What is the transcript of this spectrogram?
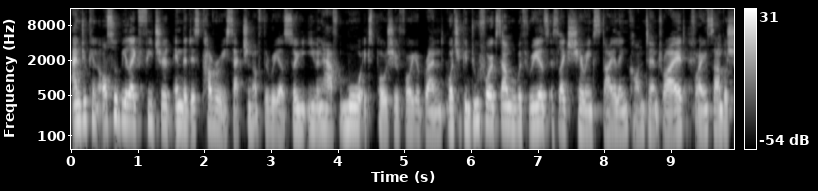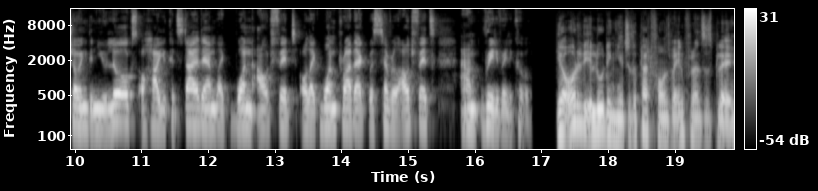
And you can also be like featured in the discovery section of the Reels. So you even have more exposure for your brand. What you can do, for example, with Reels is like sharing styling content, right? For example, showing the new looks or how you could style them, like one outfit or like one product with several outfits. Um, really, really cool. You're already alluding here to the platforms where influencers play.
